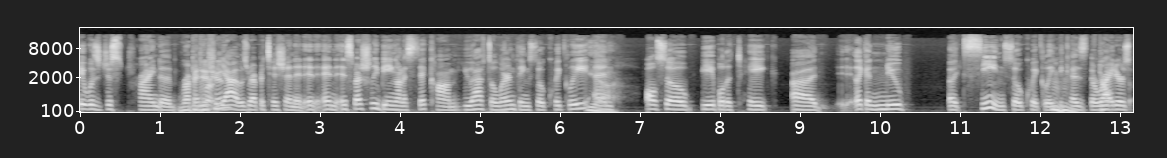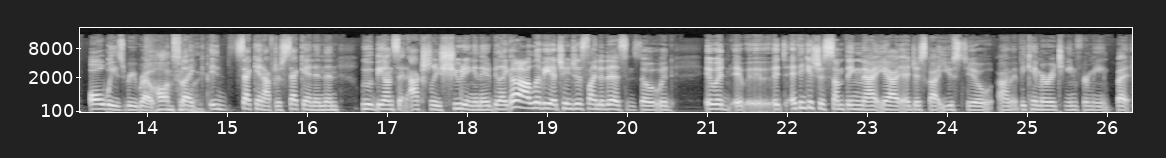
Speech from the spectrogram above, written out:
it was just trying to Repetition? yeah, it was repetition, and, and and especially being on a sitcom, you have to learn things so quickly, and also be able to take uh, like a new like scene so quickly because the writers always rewrote Mm-hmm. Constantly. like in second after second, and then we would be on set actually shooting, and they'd be like, "Oh, Olivia, change this line to this," and so it would. It would. It, it, I think it's just something that, yeah, I just got used to. Um, it became a routine for me. But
